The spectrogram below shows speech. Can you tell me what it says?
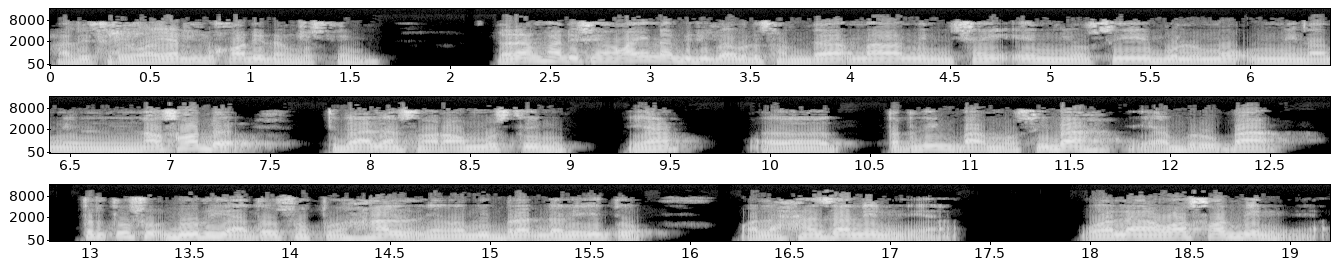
Hadis riwayat Bukhari dan Muslim. Dalam hadis yang lain Nabi juga bersabda, "Ma min syai'in yusibul mu'mina min nasab." Tidaklah seorang muslim ya e, tertimpa musibah ya berupa tertusuk duri atau suatu hal yang lebih berat dari itu. Wala hazanin ya. Wala wasabin ya.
